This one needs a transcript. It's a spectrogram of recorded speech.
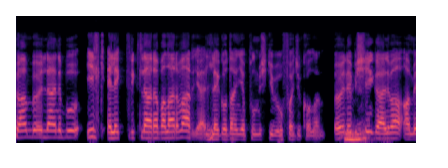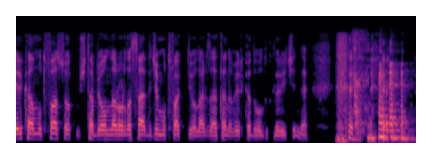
Şu an böyle hani bu ilk elektrikli arabalar var ya Lego'dan yapılmış gibi ufacık olan. Öyle Hı bir şey galiba Amerikan mutfağı sokmuş. Tabii onlar orada sadece mutfak diyorlar zaten Amerika'da oldukları için de.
